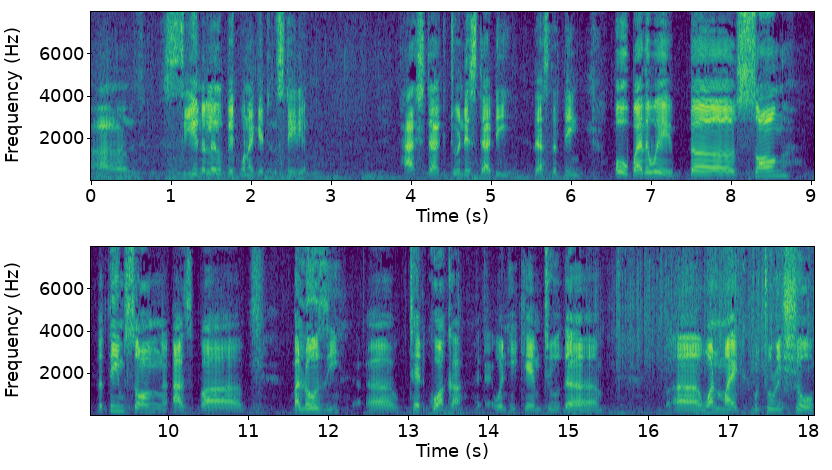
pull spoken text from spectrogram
Uh, see you in a little bit when I get to the stadium. Hashtag Twende Study. That's the thing. Oh, by the way, the song, the theme song as per Balozi, uh, Ted Kwaka, when he came to the uh, One Mic Muturi show,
